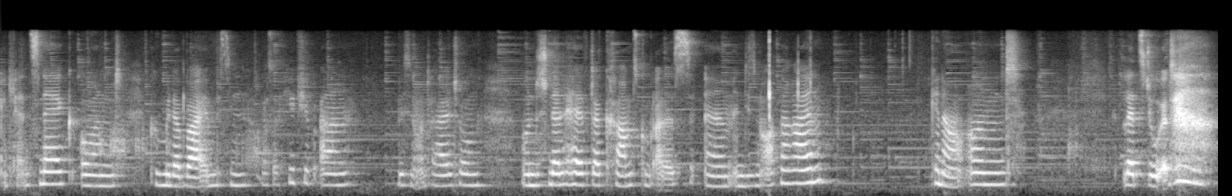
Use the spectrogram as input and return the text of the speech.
einen kleinen Snack und gucke mir dabei ein bisschen was auf YouTube an bisschen Unterhaltung. Und Schnellhälfter-Krams kommt alles ähm, in diesen Ordner rein. Genau, und let's do it.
